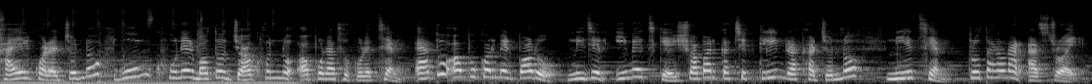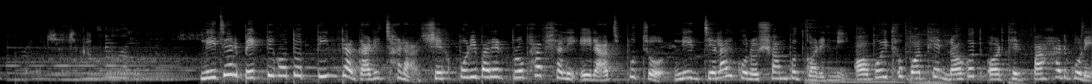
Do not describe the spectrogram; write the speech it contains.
ঘায়েল করার জন্য গুম, খুনের মতো জঘন্য অপরাধ করেছেন। এত অপকর্মের পরও নিজের ইমেজকে সবার কাছে ক্লিন রাখার জন্য নিয়েছেন প্রতারণার আশ্রয়। নিজের ব্যক্তিগত তিনটা গাড়ি ছাড়া শেখ পরিবারের প্রভাবশালী এই রাজপুত্র নিজ জেলায় কোনো সম্পদ গড়েননি অবৈধ পথে নগদ অর্থের পাহাড় গড়ে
